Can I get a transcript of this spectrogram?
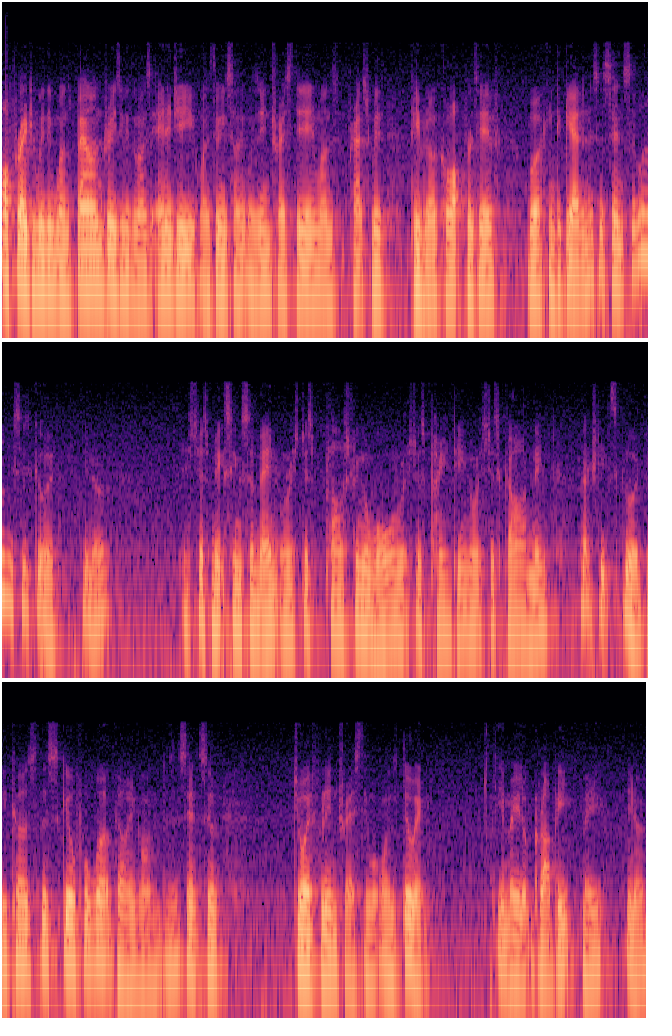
operating within one's boundaries, within one's energy, one's doing something one's interested in, one's perhaps with people who are cooperative, working together, and there's a sense of, well, this is good, you know it's just mixing cement, or it's just plastering a wall, or it's just painting, or it's just gardening. But actually, it's good because there's skillful work going on. There's a sense of joyful interest in what one's doing. It may look grubby, may you know,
